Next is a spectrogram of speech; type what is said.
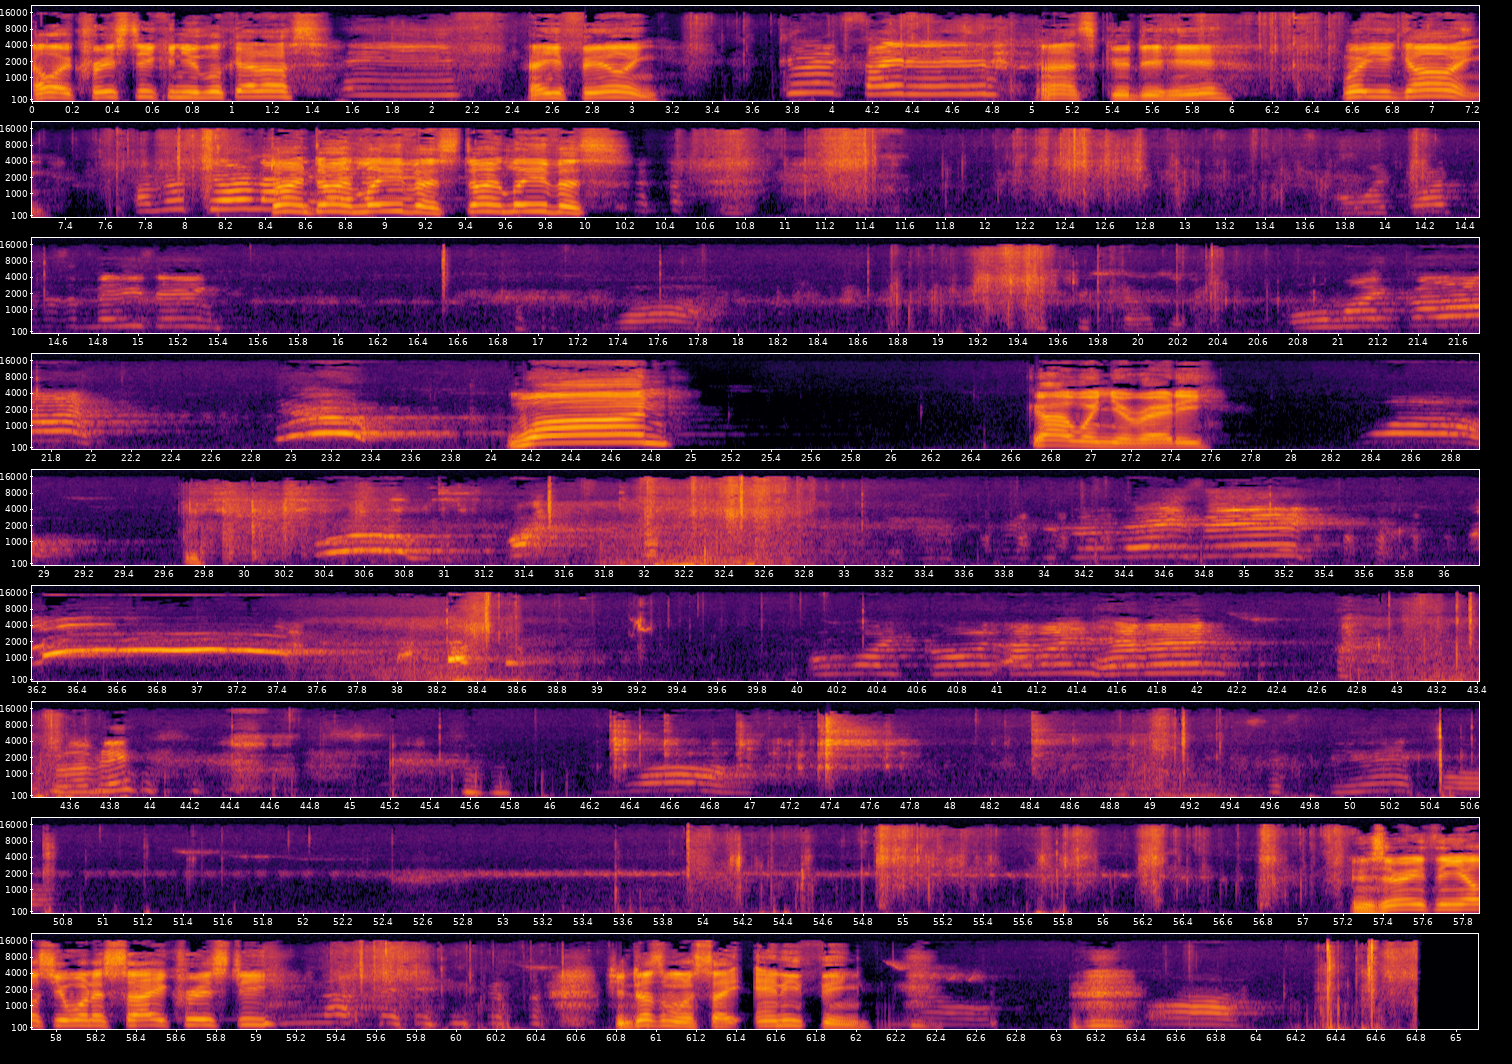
Hello, Kristi. Can you look at us? Hey, How you feeling? good, excited. That's good to hear. Where are you going? I'm not sure. Don't don't leave us. Don't leave us. Oh my god, this is amazing. Wow. Oh my god. Woo! One. Go when you're ready. Woo! Oh my god, am I in heaven? Probably. Wow. Is beautiful. Is there anything else you want to say, Kristi? She doesn't want to say anything. No.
